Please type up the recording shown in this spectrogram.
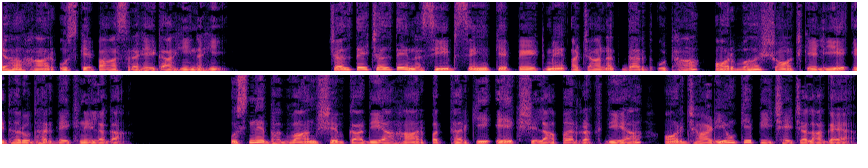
यह हार उसके पास रहेगा ही नहीं। चलते चलते नसीब सिंह के पेट में अचानक दर्द उठा और वह शौच के लिए इधर उधर देखने लगा। उसने भगवान शिव का दिया हार पत्थर की एक शिला पर रख दिया और झाड़ियों के पीछे चला गया।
